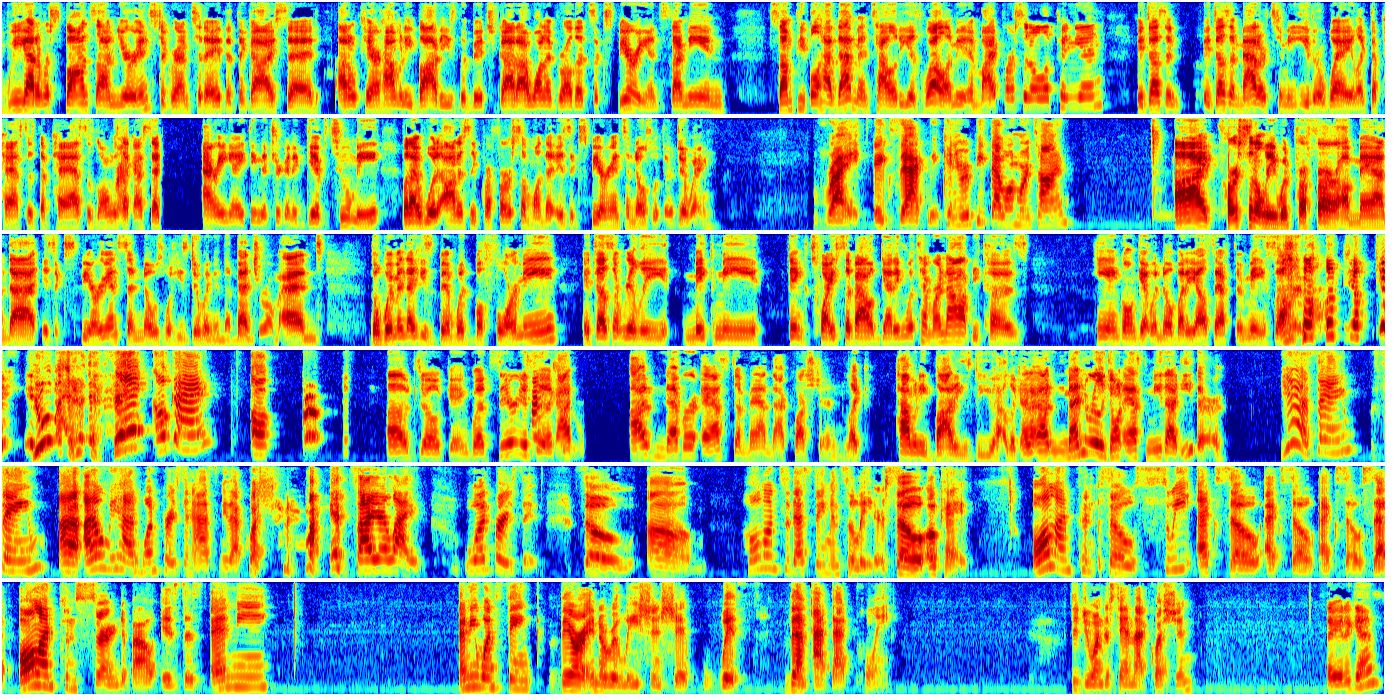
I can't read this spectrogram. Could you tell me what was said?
we got a response on your Instagram today that the guy said, I don't care how many bodies the bitch got. I want a girl that's experienced. I mean, some people have that mentality as well. I mean, in my personal opinion, it doesn't it doesn't matter to me either way. Like the past is the past as long as right. like I said carrying anything that you're going to give to me, but I would honestly prefer someone that is experienced and knows what they're doing. Right, exactly. Can you repeat that one more time? I personally would prefer a man that is experienced and knows what he's doing in the bedroom. And the women that he's been with before me, it doesn't really make me think twice about getting with him or not because he ain't gonna get with nobody else after me. So I'm joking. You okay? Oh. I'm joking, but seriously, like I, I've never asked a man that question. Like, how many bodies do you have? Like, and men really don't ask me that either. Yeah, same, same. Uh, I only had one person ask me that question in my entire life. One person. So, um, hold on to that statement till later. So, okay. All I'm con- so sweet XO XO XO said. All I'm concerned about is does any anyone think they're in a relationship with them at that point? Did you understand that question? Say it again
